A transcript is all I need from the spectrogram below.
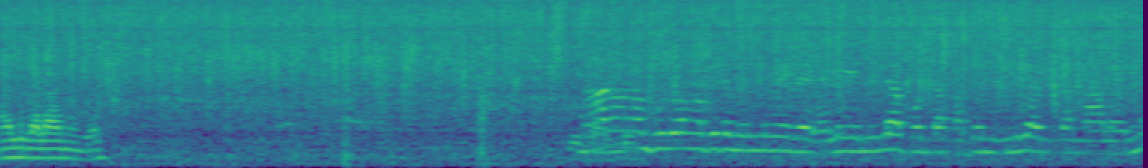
මල්ලි බලාගෙන ඉන්න. නානනම් පුළුවන් අපිට මෙන්න මේ ඇලේ ඉන්නලා පොඩ්ඩක් අතෙන් ගිහලා ඉතින් නාලා එන්න.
